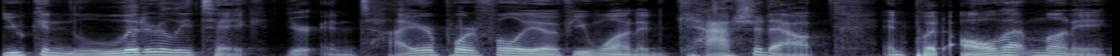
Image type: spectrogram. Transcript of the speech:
You can literally take your entire portfolio if you wanted, cash it out, and put all that money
